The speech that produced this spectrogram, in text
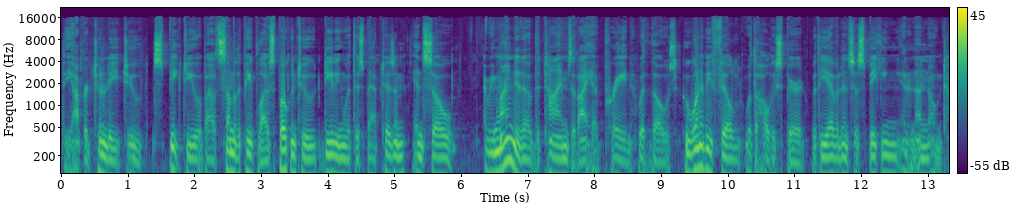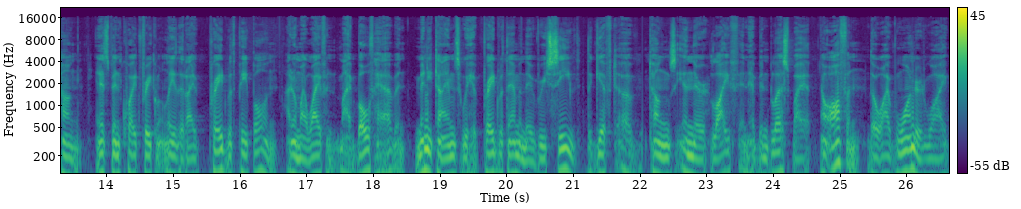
the opportunity to speak to you about some of the people I've spoken to dealing with this baptism. And so I'm reminded of the times that I have prayed with those who want to be filled with the Holy Spirit with the evidence of speaking in an unknown tongue. And it's been quite frequently that I've prayed with people, and I know my wife and I both have, and many times we have prayed with them and they've received the gift of tongues in their life and have been blessed by it. Now, often, though, I've wondered why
